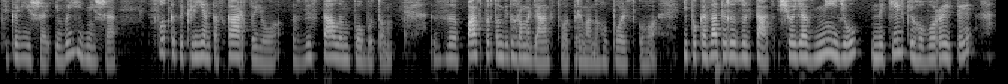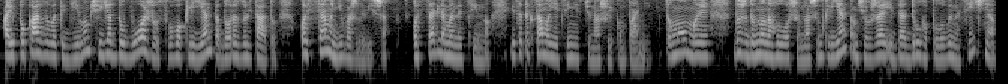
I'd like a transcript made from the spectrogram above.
цікавіше і вигідніше сфоткати клієнта з картою, зі сталим побутом, з паспортом від громадянства, отриманого польського, і показати результат, що я вмію не тільки говорити, а й показувати ділом, що я довожу свого клієнта до результату. Ось це мені важливіше. Ось це для мене цінно, і це так само є цінністю нашої компанії. Тому ми дуже давно наголошуємо нашим клієнтам, що вже йде друга половина січня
